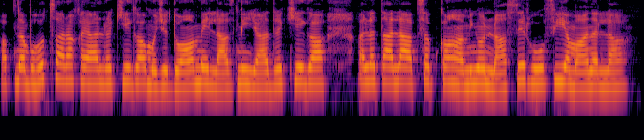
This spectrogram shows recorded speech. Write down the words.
अपना बहुत सारा ख्याल रखिएगा। मुझे दुआ में लाजमी याद रखिएगा। अल्लाह ताला आप सबका हामी और नासिर हो। फ़ी अमान अल्लाह।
